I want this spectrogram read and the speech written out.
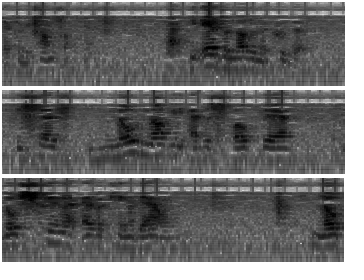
that can become something. He adds another nakuda. He says, no Navi ever spoke there, no Shekhinah ever came down, no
